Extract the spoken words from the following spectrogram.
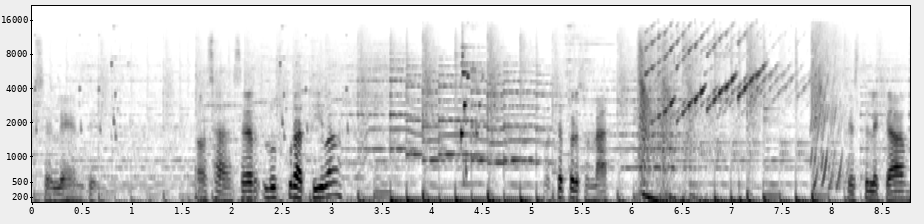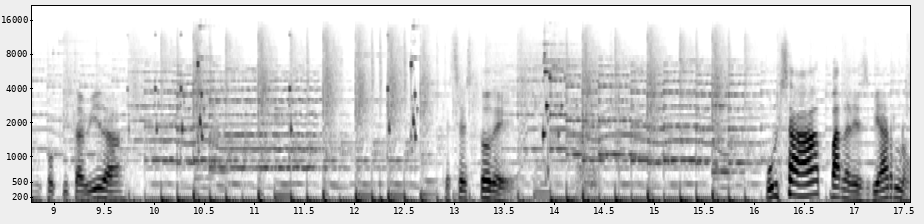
Excelente. Vamos a hacer luz curativa. Este personaje. Este le queda un poquita vida. ¿Qué es esto de...? Pulsa A para desviarlo.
